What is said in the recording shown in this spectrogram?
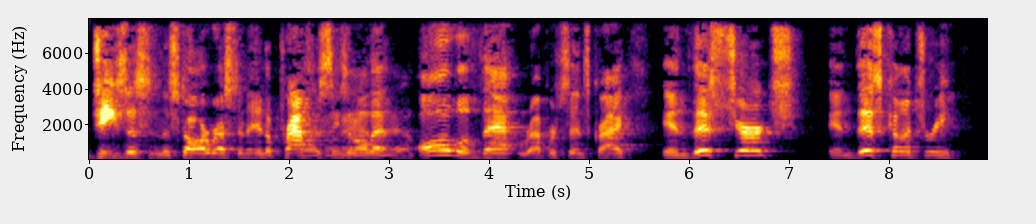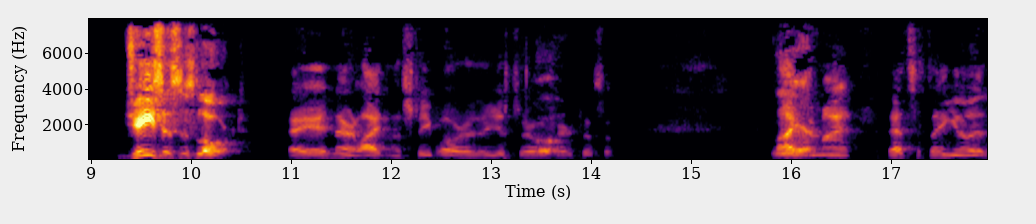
Jesus and the star resting in the prophecies and all that. Yeah. All of that represents Christ. In this church, in this country, Jesus is Lord. Hey, isn't there a light in the steeple or they used to old oh. churches? Light Yeah. in my. That's the thing, you know.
